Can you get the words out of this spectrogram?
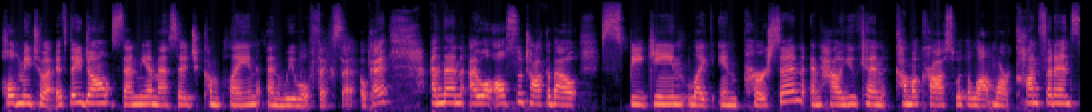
Hold me to it. If they don't, send me a message, complain, and we will fix it. Okay. And then I will also talk about speaking like in person and how you can come across with a lot more confidence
